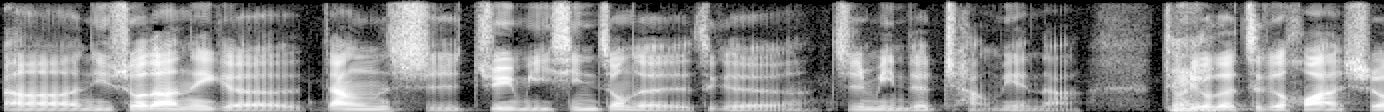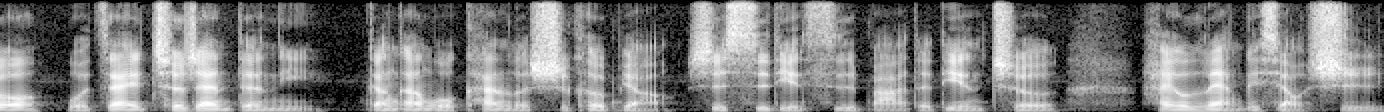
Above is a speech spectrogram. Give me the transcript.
呃，你说到那个当时剧迷心中的这个知名的场面啊，就留了这个话说：“我在车站等你。刚刚我看了时刻表，是四点四八的电车，还有两个小时。”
